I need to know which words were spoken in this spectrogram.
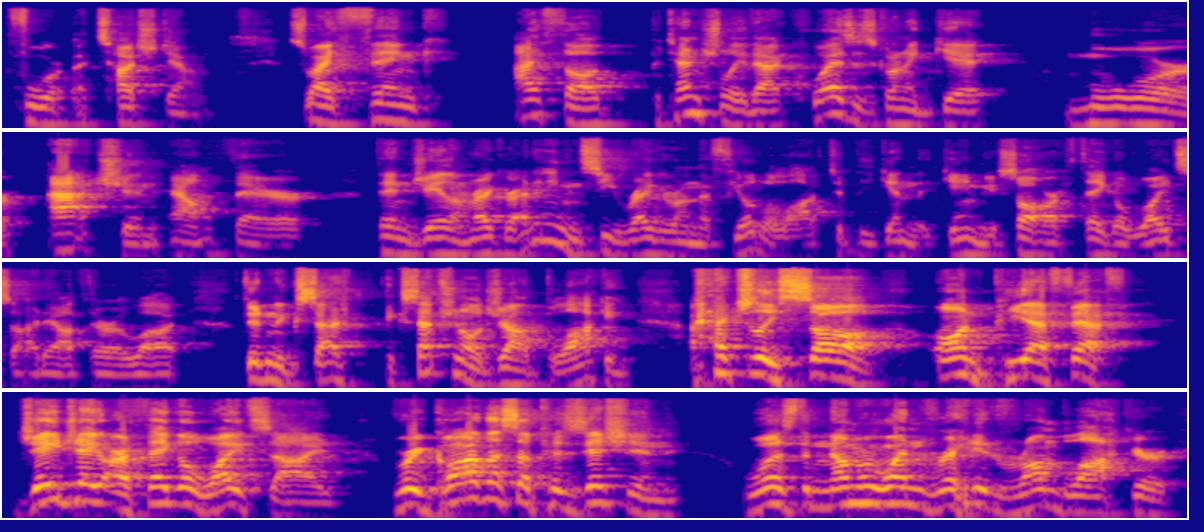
for a touchdown. So I think I thought potentially that Quez is going to get more action out there than Jalen Reagor. I didn't even see Reagor on the field a lot to begin the game. You saw Arcega Whiteside out there a lot. Did an ex- exceptional job blocking. I actually saw on PFF JJ Arcega Whiteside, regardless of position, was the number one rated run blocker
